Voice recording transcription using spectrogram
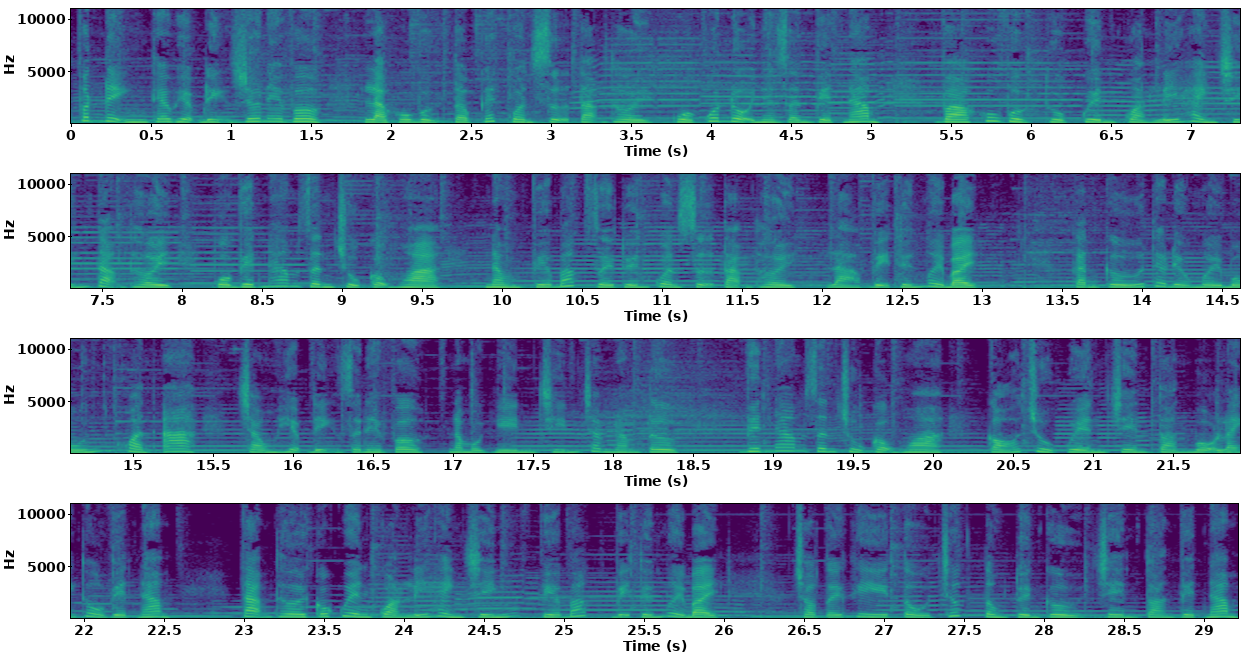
Phân định theo Hiệp định Geneva là khu vực tập kết quân sự tạm thời của Quân đội Nhân dân Việt Nam và khu vực thuộc quyền quản lý hành chính tạm thời của Việt Nam Dân Chủ Cộng Hòa nằm phía bắc dưới tuyến quân sự tạm thời là vị tuyến 17. Căn cứ theo Điều 14 khoản A trong Hiệp định Geneva năm 1954, Việt Nam Dân Chủ Cộng Hòa có chủ quyền trên toàn bộ lãnh thổ Việt Nam, tạm thời có quyền quản lý hành chính phía Bắc vị tuyến 17, cho tới khi tổ chức tổng tuyển cử trên toàn Việt Nam.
